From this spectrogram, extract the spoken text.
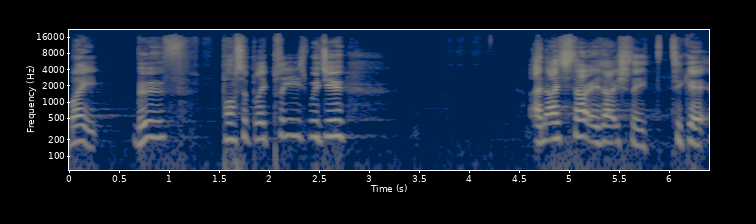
might move. Possibly, please, would you? And I started actually to get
